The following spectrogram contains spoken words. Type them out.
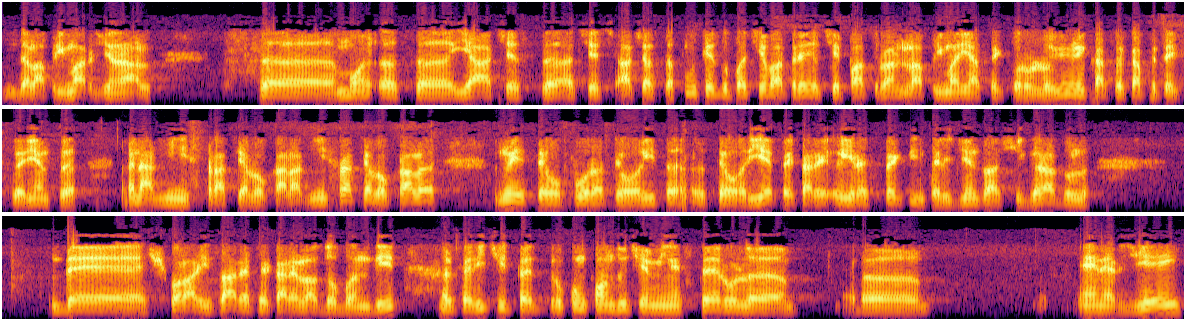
de la primar general să, să ia acest, acest, această funcție după ce va trece patru ani la primăria sectorului 1 ca să capete experiență în administrația locală. Administrația locală nu este o pură teorită, teorie pe care îi respect inteligența și gradul de școlarizare pe care l-a dobândit. Îl felicit pentru cum conduce Ministerul uh, Energiei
